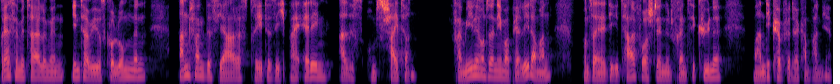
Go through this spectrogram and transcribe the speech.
Pressemitteilungen, Interviews, Kolumnen. Anfang des Jahres drehte sich bei Edding alles ums Scheitern. Familienunternehmer Per Ledermann und seine Digitalvorständin Frenzi Kühne waren die Köpfe der Kampagne.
